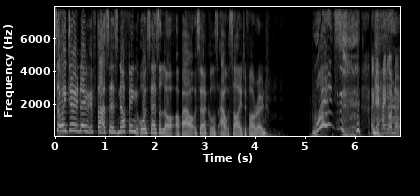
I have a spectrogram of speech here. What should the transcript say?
So I don't know if that says nothing or says a lot about circles outside of our own. What? okay, hang on, no.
